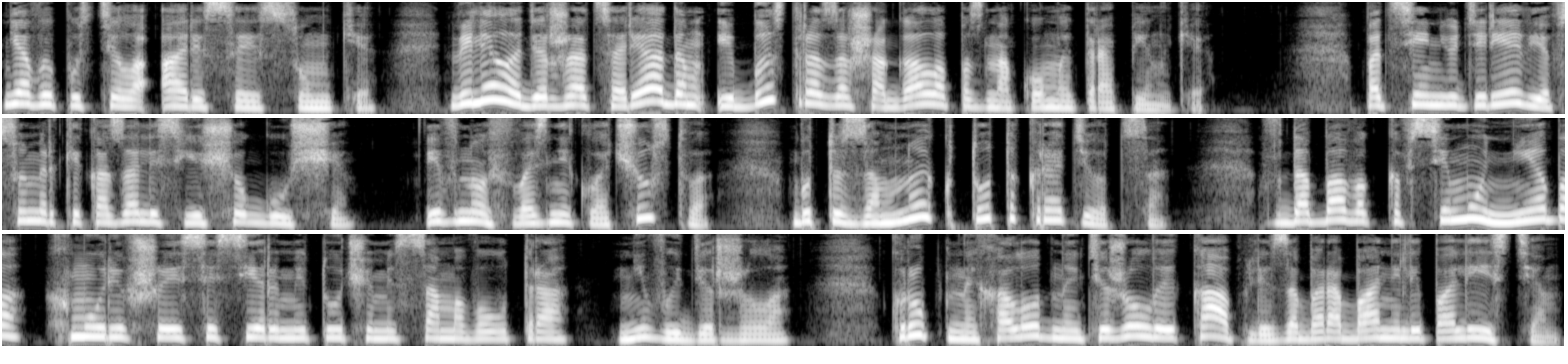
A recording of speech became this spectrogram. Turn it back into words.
Я выпустила Ариса из сумки, велела держаться рядом и быстро зашагала по знакомой тропинке. Под сенью деревьев сумерки казались еще гуще, и вновь возникло чувство, будто за мной кто-то крадется. Вдобавок ко всему небо, хмурившееся серыми тучами с самого утра, не выдержало. Крупные, холодные, тяжелые капли забарабанили по листьям.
